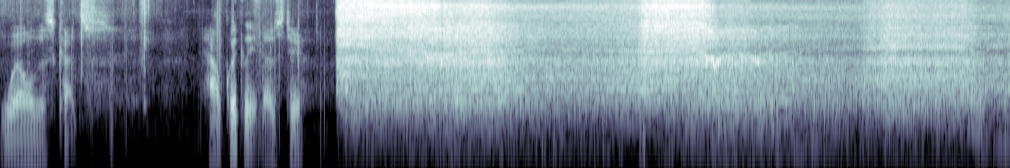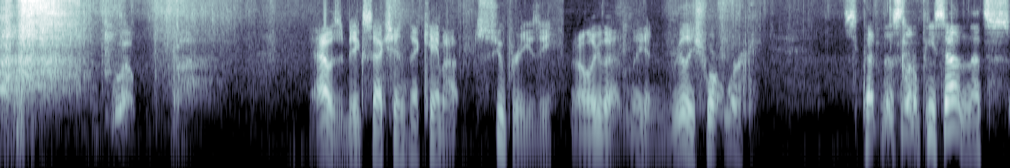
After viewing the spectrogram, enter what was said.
well this cuts. How quickly it does too. Whoa. That was a big section. That came out super easy. Oh, look at that, making really short work. Let's cut this little piece out and that's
